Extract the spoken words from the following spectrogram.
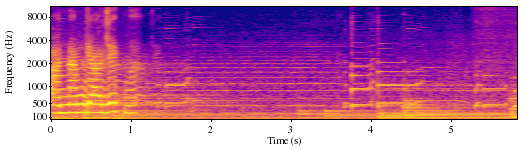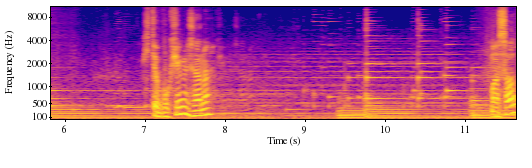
Annem gelecek mi? Kitap okuyayım mı sana? Masal?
